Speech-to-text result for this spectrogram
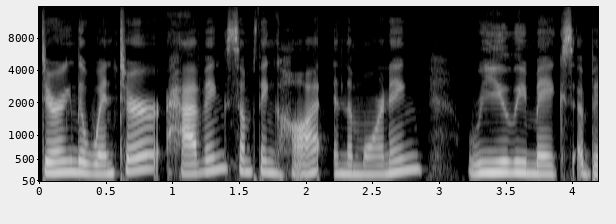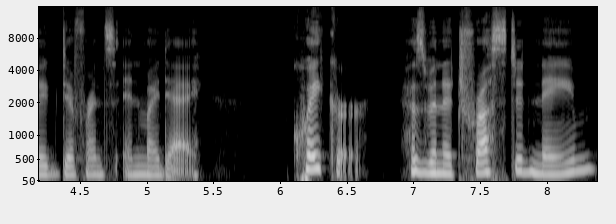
during the winter, having something hot in the morning really makes a big difference in my day. Quaker has been a trusted name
